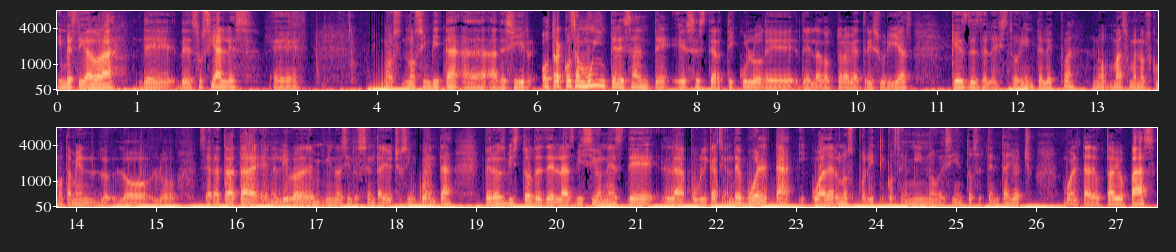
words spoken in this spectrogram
investigadora de, sociales, eh, nos, invita a, decir, otra cosa muy interesante es este artículo de, de la doctora Beatriz Urias, que es desde la historia intelectual, ¿no? Más o menos como también lo, lo, se retrata en el libro de 1968-50, pero es visto desde las visiones de la publicación de Vuelta y Cuadernos Políticos en 1978. Vuelta de Octavio Paz,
